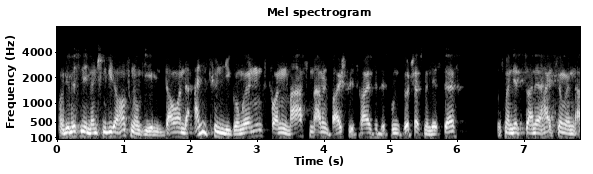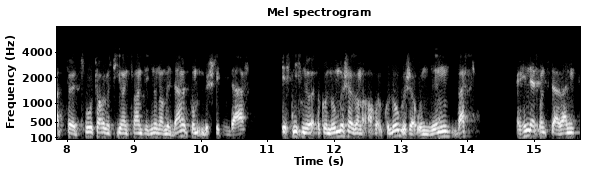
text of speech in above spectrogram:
Und wir müssen den Menschen wieder Hoffnung geben. Dauernde Ankündigungen von Maßnahmen beispielsweise des Bundeswirtschaftsministers, dass man jetzt seine Heizungen ab 2024 nur noch mit Wärmepumpen besticken darf, ist nicht nur ökonomischer, sondern auch ökologischer Unsinn. Was verhindert uns daran,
